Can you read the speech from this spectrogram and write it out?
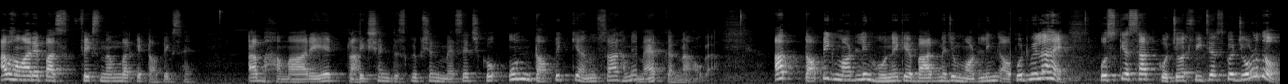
अब हमारे पास फिक्स नंबर के टॉपिक्स हैं। अब हमारे ट्रांजेक्शन डिस्क्रिप्शन मैसेज को उन टॉपिक के अनुसार हमें मैप करना होगा। अब टॉपिक मॉडलिंग होने के बाद में जो मॉडलिंग आउटपुट मिला है, उसके साथ कुछ और फीचर्स को जोड़ दो,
